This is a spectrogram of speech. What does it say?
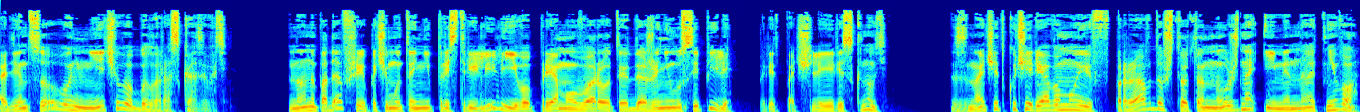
Одинцову нечего было рассказывать. Но нападавшие почему-то не пристрелили его прямо у ворот и даже не усыпили, предпочли рискнуть. Значит, Кучерявому и вправду что-то нужно именно от него.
